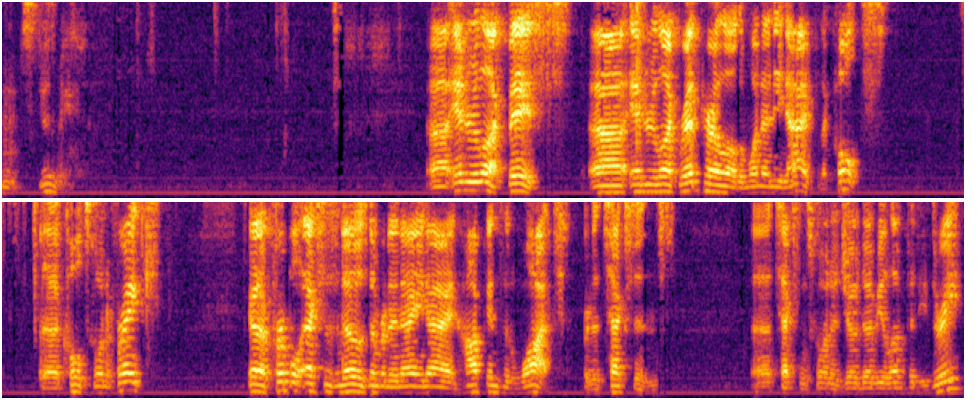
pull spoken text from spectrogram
Excuse me. Uh, Andrew Luck, base. Uh, Andrew Luck, red parallel to 199 for the Colts. Uh, Colts going to Frank. Got a purple X's O's number to 99. Hopkins and Watt for the Texans. Uh, Texans going to Joe W. 1153.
